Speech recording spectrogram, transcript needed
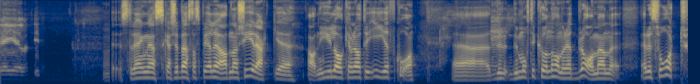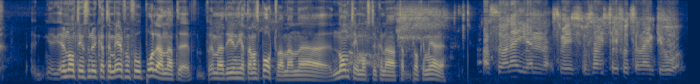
grejer hela tiden. Strängnäs kanske bästa spelare, Adnan Shirak, eh, ja, ni är ju lagkamrater i IFK. Eh, du, du måste kunna honom rätt bra, men är det svårt? Är det någonting som du kan ta med dig från fotbollen? Att, eh, jag menar, det är en helt annan sport, va? men eh, någonting måste du kunna ta, plocka med dig. Alltså han är ju en, som vi, säger i futsal, en pivot.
